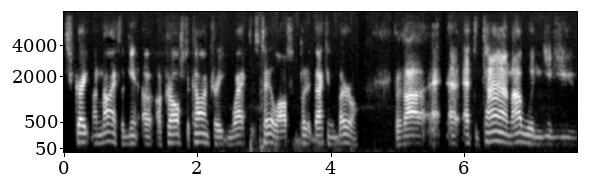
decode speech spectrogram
scraped my knife again uh, across the concrete and whacked its tail off and put it back in the barrel. Because I, at, at the time, I wouldn't give you,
